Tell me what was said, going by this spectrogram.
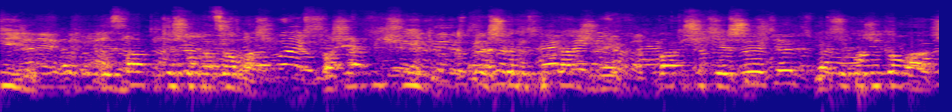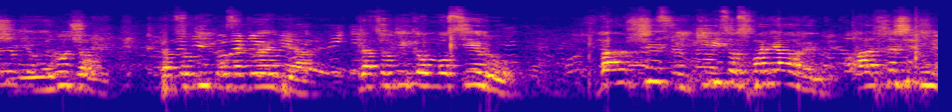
chwil, takich jest warto ciężko pracować. Właśnie na tych chwil, które spotkaliśmy, warto się cieszyć. Ja chcę podziękować e, ludziom, pracownikom Zagłębia, pracownikom Mosiru, Wam wszystkim, kibicom wspaniałym, ale przede wszystkim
